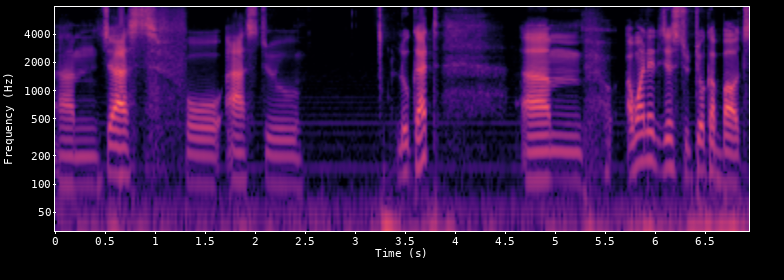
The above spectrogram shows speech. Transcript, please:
um, just for us to look at. Um, I wanted just to talk about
